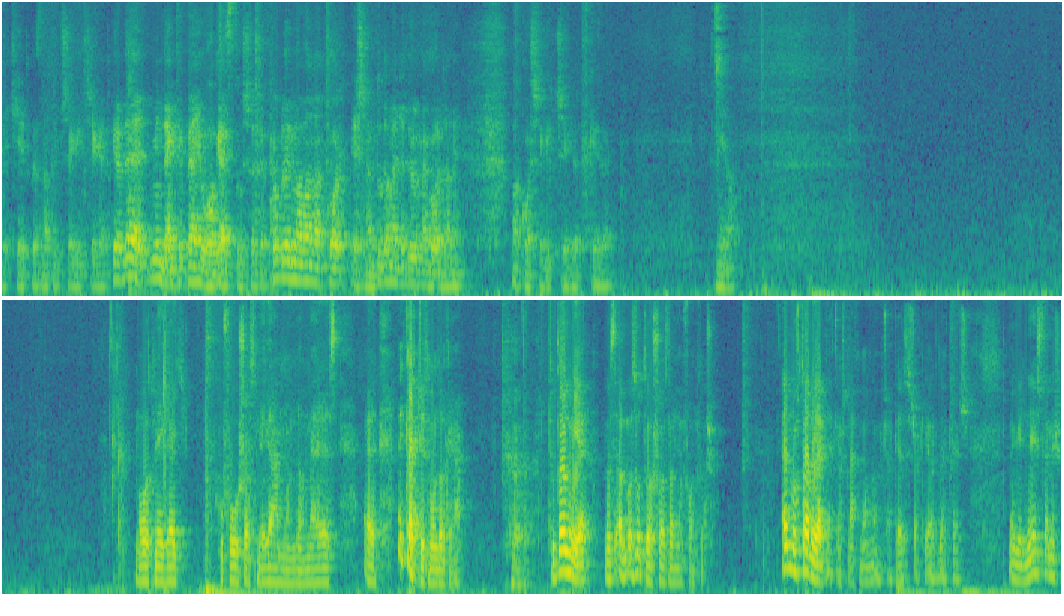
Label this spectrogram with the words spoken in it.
egy hétköznapi segítséget kér. De mindenképpen jó a gesztus, hogyha probléma van, akkor, és nem tudom egyedül megoldani, akkor segítséget kérek. Ja. Ott még egy ufós, azt még elmondom, mert ez, ez kettőt mondok el. Tudod miért? Az, az utolsó az nagyon fontos. Ez most olyan érdekesnek mondom, csak ez csak érdekes. Meg így néztem, és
